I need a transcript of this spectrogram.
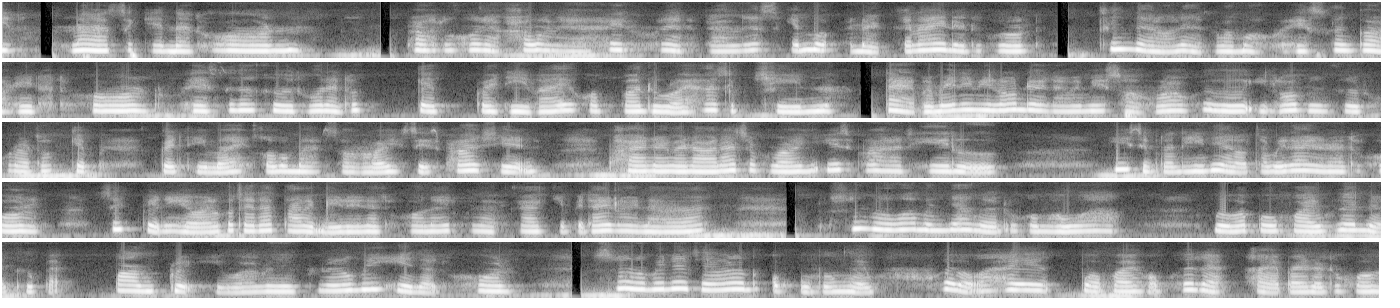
ลาสเก็ตนะทุกคนพอทุกคนเนี่ยเข้ามาเนี่ยให้ทุกคนเนี่ยทำการเลือกสเก็ตบอร์ดอันไหนก็ได้นะทุกคน ซึ่งเดี๋ยวเราเนี่ยจะมาบอกเวสก่อนเลยนะทุกคนเวสก็คือทุกคนเนี่ยต้องเก็บไปทีไว้ครบประมาณหนึ่งร้อยห้าสิบชิ้น แต่มันไม่ได้มีรอบเดียวนะมันมีสองรอบคืออีกรอบหนึงคือทุกคนเราต้องเก็บ เกรดทีไม้ครบประมาณ 245 ชิ้น ภายในเวลาน่าจะประมาณ 25 นาทีหรือ 20 นาทีเนี่ยเราจะไม่ได้เลยนะทุกคน ซึ่งเกรดที่เห็นไว้เราก็จะหน้าตาแบบนี้เลยนะทุกคนให้ทุกคนการเก็บไปได้เลยนะ ซึ่งเราว่ามันยากเลยทุกคนเพราะว่าเหมือนว่าโปรไฟล์เพื่อนเนี่ยคือแบบปังเกรดหิวะเลยแล้วเราไม่เห็นอะทุกคน ซึ่งเราไม่แน่ใจว่าเรากดปุ่มตรงไหนเพื่อแบบว่าให้ โปรไฟของเพื่อนเนี่ยหายไปนะทุกคน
